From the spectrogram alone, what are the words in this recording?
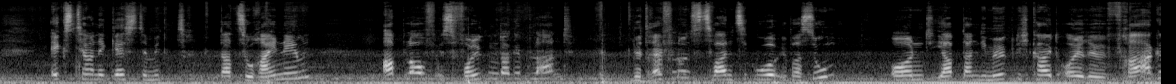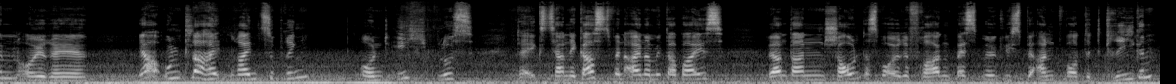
externe Gäste mit dazu reinnehmen. Ablauf ist folgender geplant. Wir treffen uns 20 Uhr über Zoom und ihr habt dann die Möglichkeit, eure Fragen, eure ja, Unklarheiten reinzubringen. Und ich plus der externe Gast, wenn einer mit dabei ist, werden dann schauen, dass wir eure Fragen bestmöglichst beantwortet kriegen.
